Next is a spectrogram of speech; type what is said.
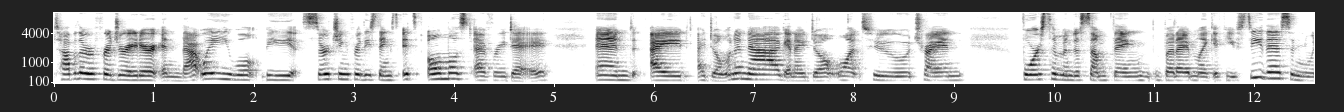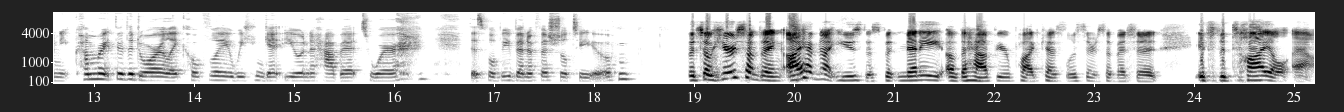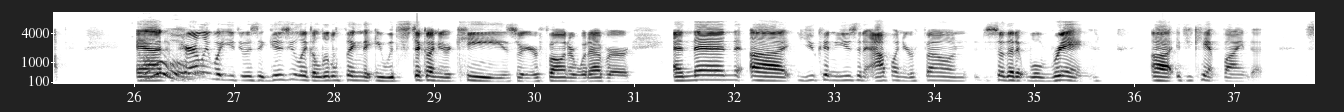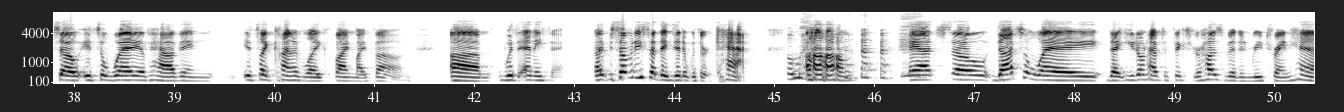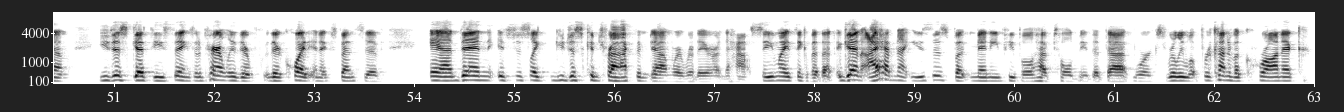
top of the refrigerator and that way you won't be searching for these things. It's almost every day. And I I don't want to nag and I don't want to try and force him into something but i'm like if you see this and when you come right through the door like hopefully we can get you in a habit to where this will be beneficial to you. But so here's something i have not used this but many of the happier podcast listeners have mentioned it. It's the tile app. And Ooh. apparently what you do is it gives you like a little thing that you would stick on your keys or your phone or whatever. And then uh, you can use an app on your phone so that it will ring uh, if you can't find it. So it's a way of having it's like kind of like find my phone um, with anything. Uh, somebody said they did it with their cat. Oh um, and so that's a way that you don't have to fix your husband and retrain him. You just get these things, and apparently they're they're quite inexpensive. And then it's just like you just can track them down wherever they are in the house. So you might think about that. Again, I have not used this, but many people have told me that that works really well for kind of a chronic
